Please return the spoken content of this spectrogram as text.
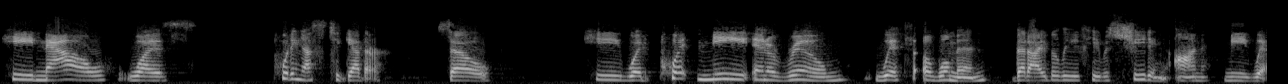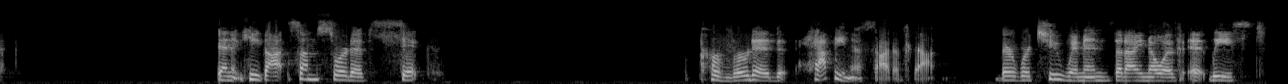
he now was putting us together. So he would put me in a room with a woman that I believe he was cheating on me with. And he got some sort of sick, perverted happiness out of that. There were two women that I know of at least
